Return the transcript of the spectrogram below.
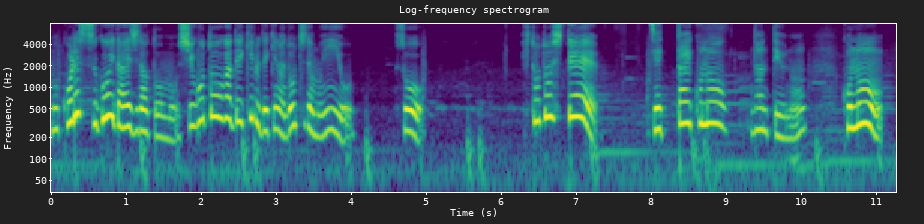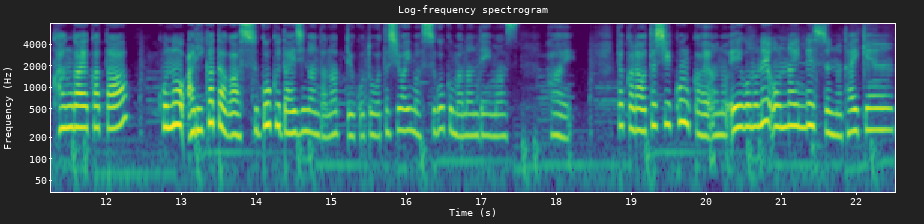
もうこれすごい大事だと思う。仕事ができるできないどっちでもいいよ。そう。人として絶対この何て言うの？この考え方このあり方がすごく大事なんだなっていうことを私は今すごく学んでいます。はい。だから私今回あの英語のねオンラインレッスンの体験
